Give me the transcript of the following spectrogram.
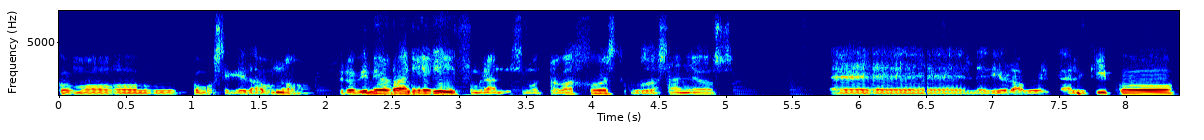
cómo, cómo se queda uno. Pero viene Ranieri hizo un grandísimo trabajo, estuvo dos años, eh, le dio la vuelta al equipo,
